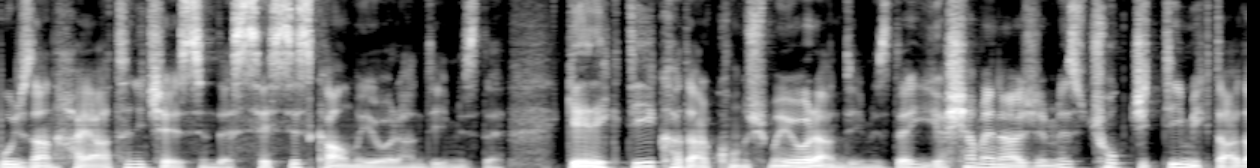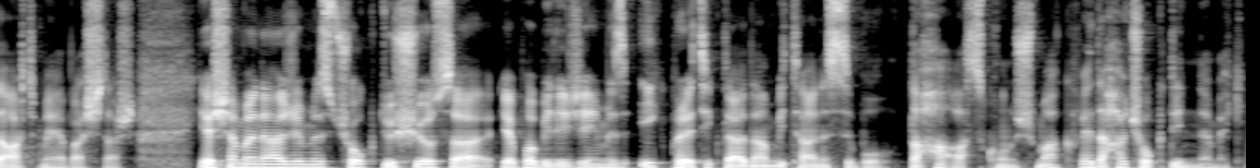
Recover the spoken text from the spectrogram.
Bu yüzden hayatın içerisinde sessiz kalmayı öğrendiğimizde, gerektiği kadar konuşmayı öğrendiğimizde yaşam enerjimiz çok ciddi miktarda artmaya başlar. Yaşam enerjimiz çok düşüyorsa yapabileceğimiz ilk pratiklerden bir tanesi bu. Daha az konuşmak ve daha çok dinlemek.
